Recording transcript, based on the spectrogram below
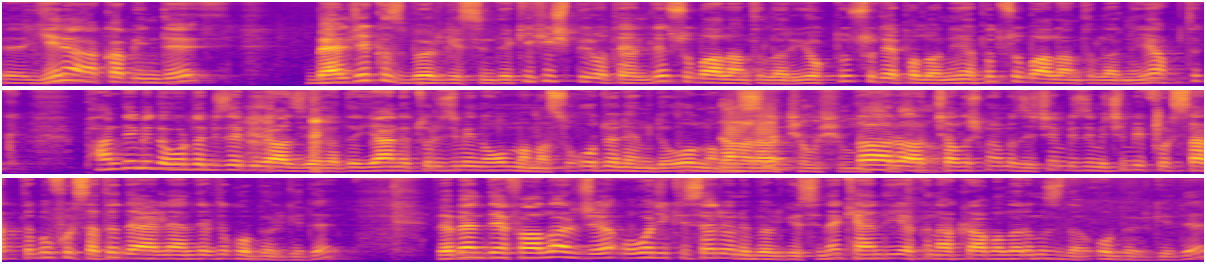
E, yine akabinde Belcekız bölgesindeki hiçbir otelde su bağlantıları yoktu. Su depolarını yapıp su bağlantılarını yaptık. Pandemi de orada bize biraz yaradı. Yani turizmin olmaması, o dönemde olmaması Daha rahat çalışılmasını daha rahat çalışmamız için bizim için bir fırsattı. Bu fırsatı değerlendirdik o bölgede. Ve ben defalarca Ovacık Hisarönü bölgesine, kendi yakın akrabalarımız da o bölgede.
